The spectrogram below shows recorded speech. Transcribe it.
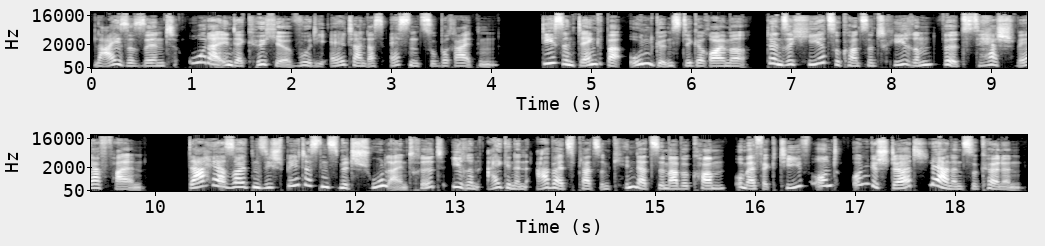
leise sind, oder in der Küche, wo die Eltern das Essen zubereiten. Dies sind denkbar ungünstige Räume, denn sich hier zu konzentrieren wird sehr schwer fallen. Daher sollten Sie spätestens mit Schuleintritt Ihren eigenen Arbeitsplatz im Kinderzimmer bekommen, um effektiv und ungestört lernen zu können.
